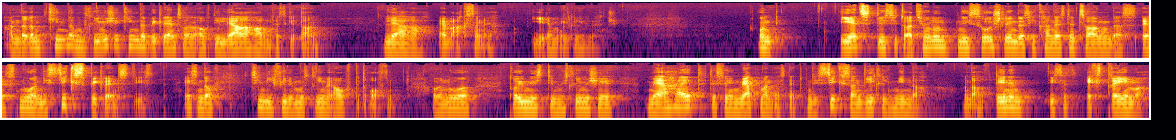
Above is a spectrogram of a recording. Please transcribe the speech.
anderen Kinder, muslimische Kinder begrenzt, sondern auch die Lehrer haben das getan. Lehrer, Erwachsene, jeder mögliche Mensch. Und jetzt die Situation unten ist so schlimm, dass ich kann jetzt nicht sagen, dass es nur an die Sikhs begrenzt ist. Es sind auch ziemlich viele Muslime auch betroffen. Aber nur drüben ist die muslimische Mehrheit, deswegen merkt man das nicht. Und die Sikhs sind wirklich minder. Und auf denen ist es extremer.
